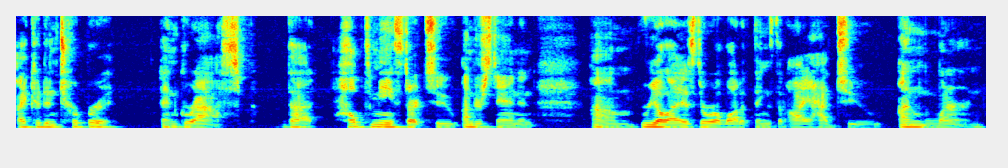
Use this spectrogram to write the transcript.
I could interpret and grasp that helped me start to understand and um, realized there were a lot of things that I had to unlearn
